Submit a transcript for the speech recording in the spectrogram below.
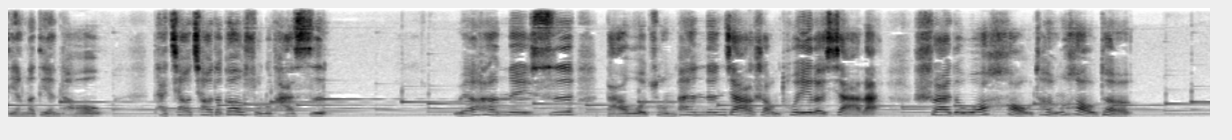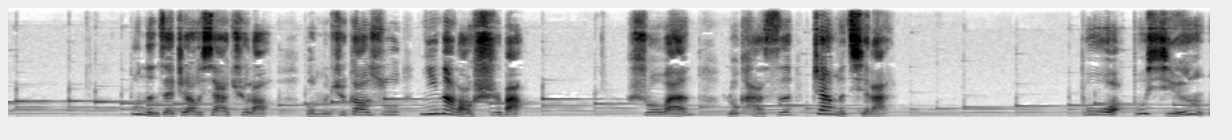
点了点头。他悄悄地告诉卢卡斯：“约翰内斯把我从攀登架上推了下来，摔得我好疼好疼。”不能再这样下去了，我们去告诉妮娜老师吧。说完，卢卡斯站了起来。不，不行！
